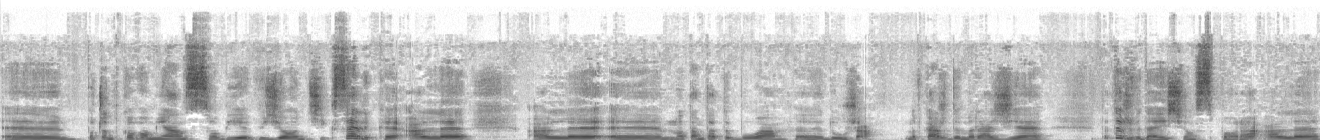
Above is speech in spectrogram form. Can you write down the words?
Em, Początkowo miałam sobie wziąć xl ale, ale em, no tamta to była e, duża. No w każdym razie to też wydaje się spora, ale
